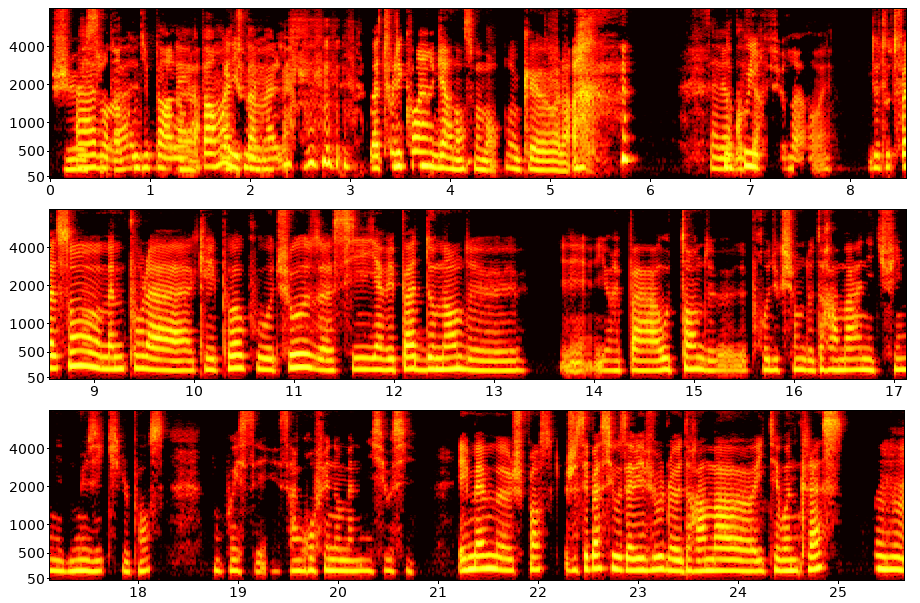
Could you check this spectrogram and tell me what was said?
Je ah, j'en ai entendu parler. Apparemment, bah, il est pas mal. bah, tous les Coréens regardent en ce moment, donc voilà. ça a l'air de faire fureur, ouais. De toute façon, même pour la K-pop ou autre chose, s'il n'y avait pas de demande il n'y aurait pas autant de, production de drama, ni de films, ni de musique, je pense. Donc oui, c'est un gros phénomène ici aussi. Et même, euh, je pense, je sais pas si vous avez vu le drama euh, Itaewon Class. Mmh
